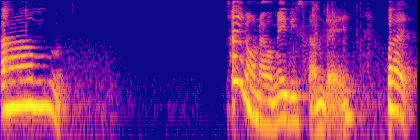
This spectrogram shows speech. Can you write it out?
Um, I don't know. Maybe someday. But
